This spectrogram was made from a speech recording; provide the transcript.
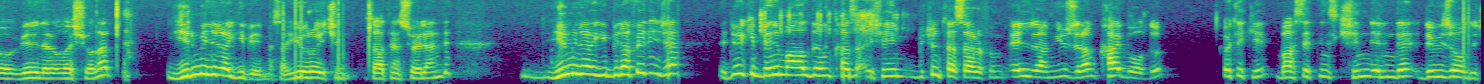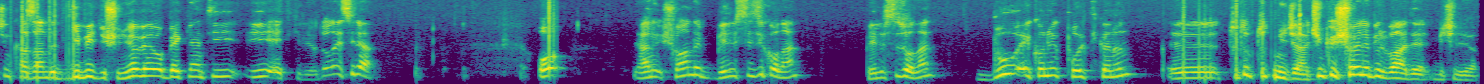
o verilere ulaşıyorlar. 20 lira gibi mesela euro için zaten söylendi. 20 lira gibi bir laf edince e diyor ki benim aldığım kaza, şeyim bütün tasarrufum 50 liram 100 liram kayboldu. Öteki bahsettiğiniz kişinin elinde döviz olduğu için kazandı gibi düşünüyor ve o beklentiyi iyi etkiliyor. Dolayısıyla o yani şu anda belirsizlik olan belirsiz olan bu ekonomik politikanın e, tutup tutmayacağı. Çünkü şöyle bir vade biçiliyor.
